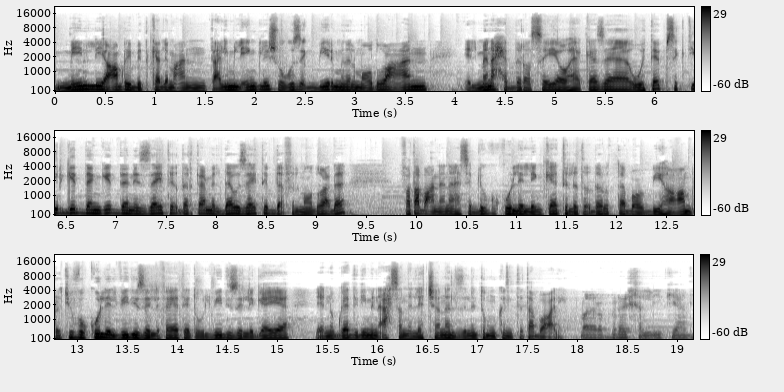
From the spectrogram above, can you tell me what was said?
mainly عمرو بيتكلم عن تعليم ال English وجزء كبير من الموضوع عن المنح الدراسية وهكذا و tips كتير جدا جدا إزاي تقدر تعمل ده وإزاي تبدأ في الموضوع ده. فطبعا أنا هسيب لكم كل ال links اللي تقدروا تتابعوا بيها عمرو. تشوفوا كل ال videos اللي فاتت وال videos اللي جاية لأنه بجد دي من أحسن ال channels اللي أنتم ممكن تتابعوا عليها. الله يا ربنا يخليك يعني.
